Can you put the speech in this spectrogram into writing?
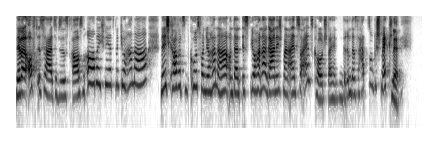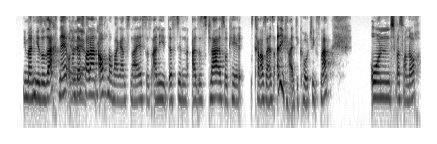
Ne, weil oft ist ja halt so dieses draußen, oh, aber ich will jetzt mit Johanna, ne, ich kaufe jetzt einen Kurs von Johanna und dann ist Johanna gar nicht mein 1 zu 1 Coach da hinten drin. Das hat so ein Geschmäckle, wie man hier so sagt, ne? Und ja, das ja. war dann auch nochmal ganz nice, dass Anni, dass den, also es klar ist, okay, es kann auch sein, dass Annika halt die Coachings macht. Und was war noch?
